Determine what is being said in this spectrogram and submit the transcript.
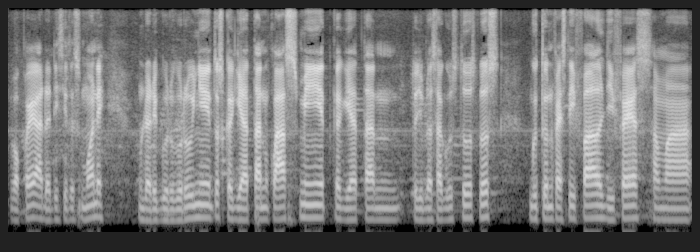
pokoknya ada di situ semua deh dari guru-gurunya terus kegiatan classmeet kegiatan 17 Agustus terus Gutun Festival Gfest sama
